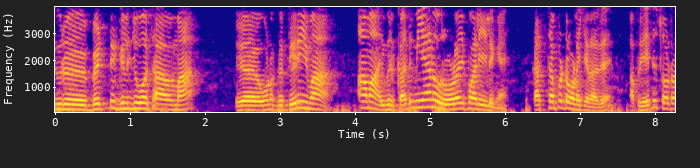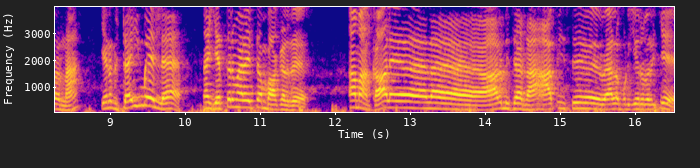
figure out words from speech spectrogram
இவர் பெட்டு கிழிஞ்சு போச்சாமா? உனக்கு தெரியுமா? ஆமாம் இவர் கடுமையான ஒரு உழைப்பாளி இல்லைங்க. கஷ்டப்பட்டு உழைக்கிறாரு. அப்புறம் என்ன சொல்கிறாருன்னா எனக்கு டைமே இல்லை. நான் எத்தனை வேலையை தான் பார்க்குறது? ஆமாம் காலையில் ஆரம்பித்தாருன்னா ஆஃபீஸு வேலை முடிக்கிற வரைக்கும்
